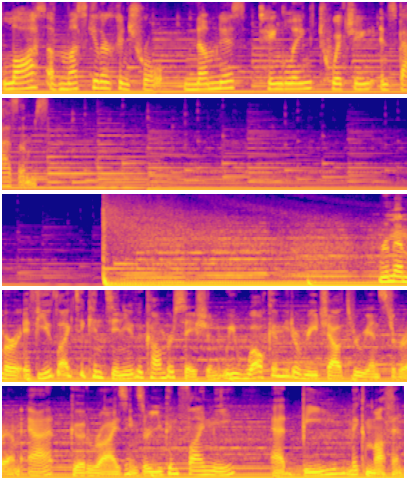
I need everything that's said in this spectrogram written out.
loss of muscular control, numbness, tingling, twitching, and spasms. Remember, if you'd like to continue the conversation, we welcome you to reach out through Instagram at Good Risings, or you can find me at B McMuffin.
